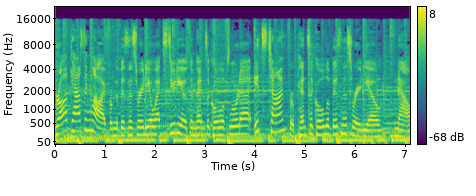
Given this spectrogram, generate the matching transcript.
Broadcasting live from the Business Radio X studios in Pensacola, Florida, it's time for Pensacola Business Radio. Now,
